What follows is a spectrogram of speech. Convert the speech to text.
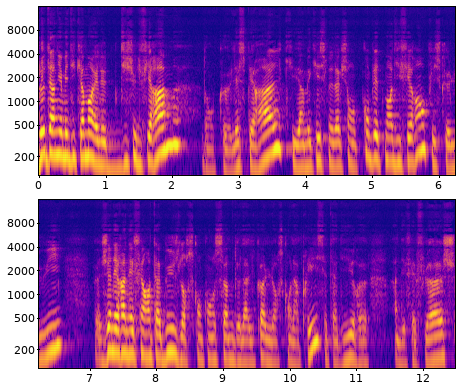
Le dernier médicament est le disulfiram, donc euh, l'espéral, qui a un mécanisme d'action complètement différent, puisque lui euh, génère un effet antabuse lorsqu'on consomme de l'alcool lorsqu'on l'a pris, c'est-à-dire euh, un effet flush,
